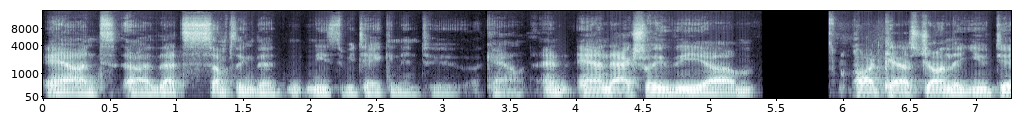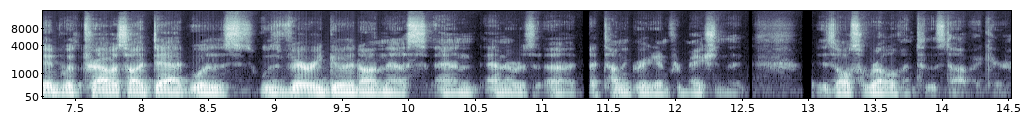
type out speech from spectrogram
and uh, that's something that needs to be taken into account. And and actually the um, podcast, John, that you did with Travis Audette was was very good on this, and and there was a, a, ton of great information that is also relevant to this topic here.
